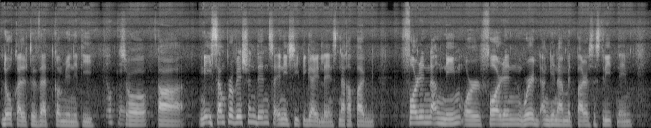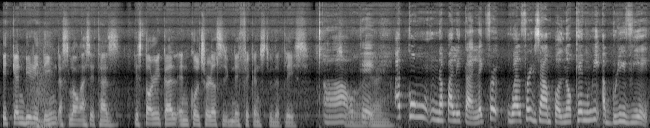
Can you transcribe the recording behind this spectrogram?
local to that community. Okay. So, uh, may isang provision din sa NHCP guidelines na kapag foreign na ang name or foreign word ang ginamit para sa street name, it can be retained as long as it has historical and cultural significance to the place. Ah, So, okay. yan. At kung napalitan, like for, well, for example, no, can we abbreviate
